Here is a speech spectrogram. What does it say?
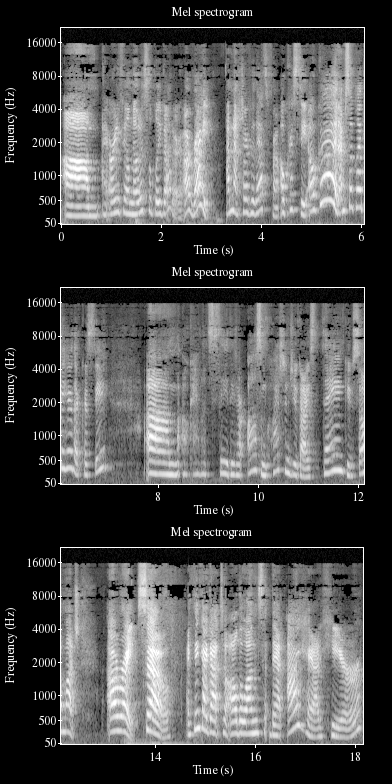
um, i already feel noticeably better all right I'm not sure who that's from. Oh, Christy. Oh, good. I'm so glad to hear that, Christy. Um, okay, let's see. These are awesome questions, you guys. Thank you so much. All right, so I think I got to all the ones that I had here.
